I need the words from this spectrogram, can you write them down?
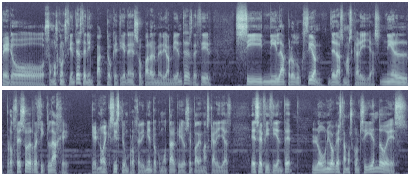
Pero ¿somos conscientes del impacto que tiene eso para el medio ambiente? Es decir, si ni la producción de las mascarillas, ni el proceso de reciclaje, que no existe un procedimiento como tal que yo sepa de mascarillas, es eficiente, lo único que estamos consiguiendo es,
